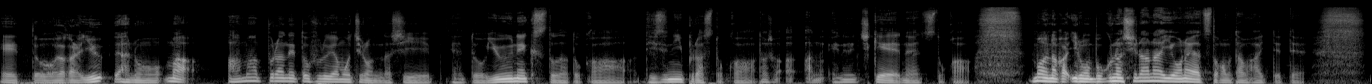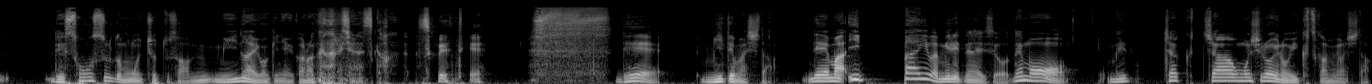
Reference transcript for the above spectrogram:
えっと、だから、ゆ、あの、まあ、アマプラネットフルはもちろんだし、えっと、UNEXT だとか、ディズニープラスとか、確か、あの、NHK のやつとか、まあなんか、いろんな僕の知らないようなやつとかも多分入ってて、で、そうするともうちょっとさ、見ないわけにはいかなくなるじゃないですか。それで、で、見てました。で、まあ、いっぱいは見れてないですよ。でも、めちゃくちゃ面白いのをいくつか見ました。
